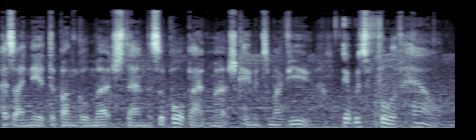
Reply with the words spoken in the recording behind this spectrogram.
As I neared the Bungle merch stand, the support band merch came into my view. It was full of hell.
